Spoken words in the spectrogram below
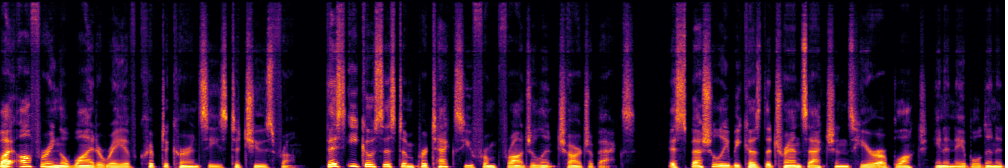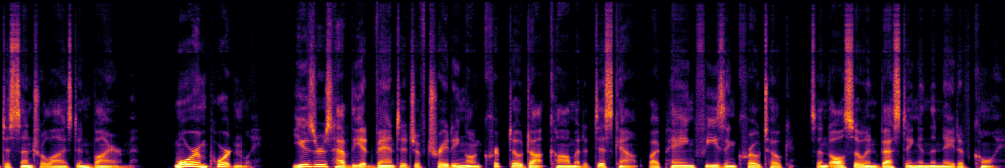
by offering a wide array of cryptocurrencies to choose from. This ecosystem protects you from fraudulent chargebacks, especially because the transactions here are blockchain enabled in a decentralized environment. More importantly, Users have the advantage of trading on Crypto.com at a discount by paying fees in CRO tokens and also investing in the native coin.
